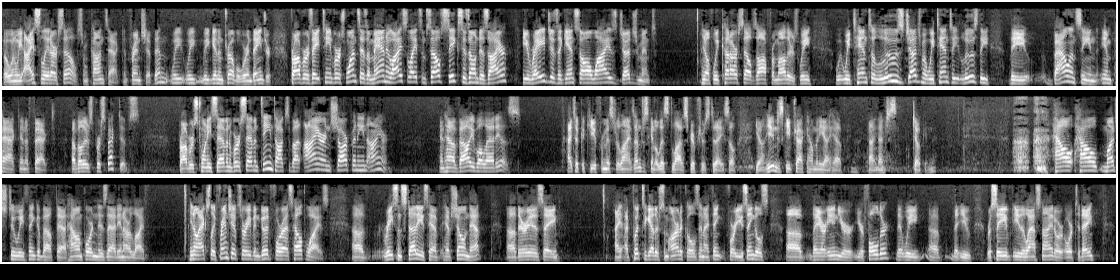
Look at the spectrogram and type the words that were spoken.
But when we isolate ourselves from contact and friendship, then we, we, we get in trouble. We're in danger. Proverbs 18 verse 1 says, A man who isolates himself seeks his own desire. He rages against all wise judgment you know, if we cut ourselves off from others, we, we, we tend to lose judgment. We tend to lose the, the balancing impact and effect of others' perspectives. Proverbs 27 verse 17 talks about iron sharpening iron and how valuable that is. I took a cue from Mr. Lyons. I'm just going to list a lot of scriptures today, so you know you can just keep track of how many I have. I'm just joking. how how much do we think about that? How important is that in our life? You know, actually, friendships are even good for us health wise. Uh, recent studies have have shown that. Uh, there is a I, I put together some articles, and I think for you singles, uh, they are in your, your folder that we uh, that you received either last night or, or today.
